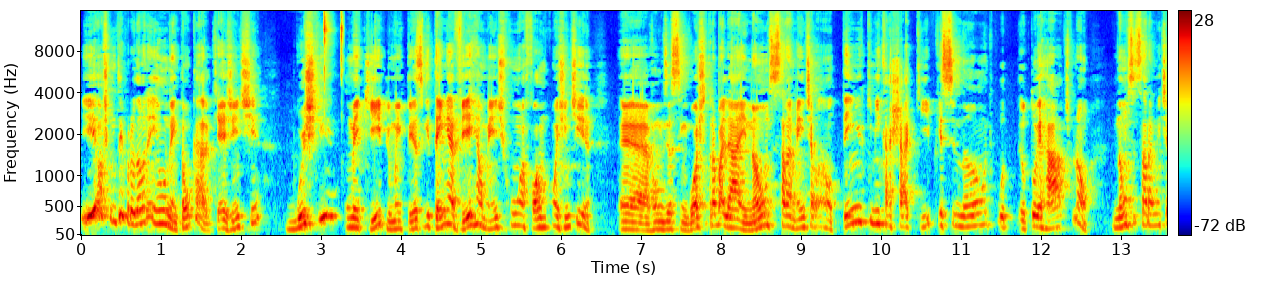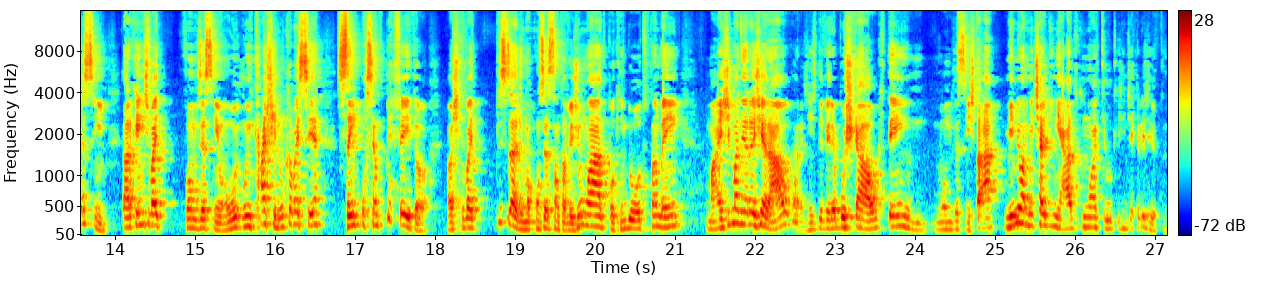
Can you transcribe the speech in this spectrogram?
e eu acho que não tem problema nenhum, né? Então, cara, que a gente busque uma equipe, uma empresa que tenha a ver realmente com a forma como a gente é, vamos dizer assim, gosta de trabalhar e não necessariamente eu tenho que me encaixar aqui, porque senão tipo, eu estou errado. Tipo, não, não necessariamente é assim. Claro que a gente vai, vamos dizer assim, o, o encaixe nunca vai ser 100% perfeito. Ó. Acho que vai precisar de uma concessão, talvez de um lado, um pouquinho do outro também, mas de maneira geral, cara, a gente deveria buscar algo que tem, vamos dizer assim, está minimamente alinhado com aquilo que a gente acredita.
